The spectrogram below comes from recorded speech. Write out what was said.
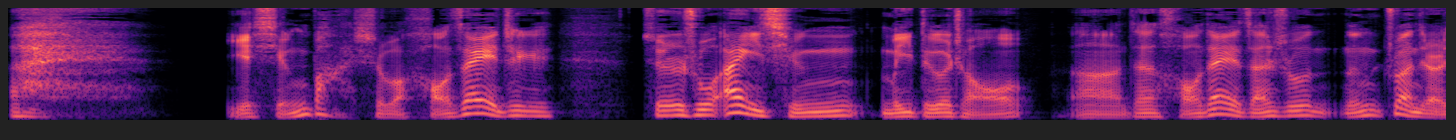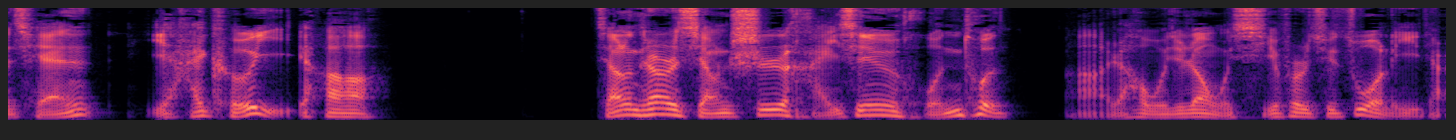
哎，也行吧，是吧？好在这个虽然说爱情没得着啊，但好在咱说能赚点钱也还可以哈。前两天想吃海鲜馄饨啊，然后我就让我媳妇儿去做了一点，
